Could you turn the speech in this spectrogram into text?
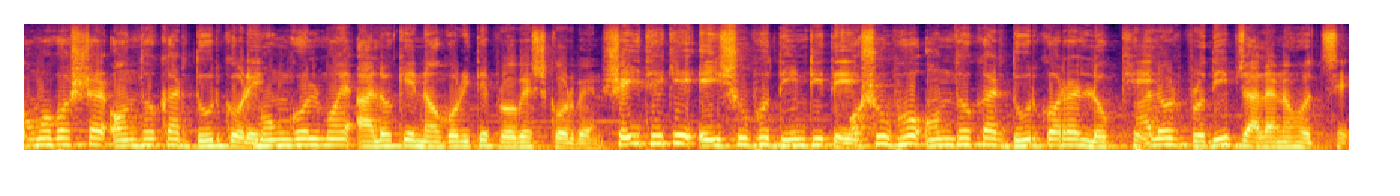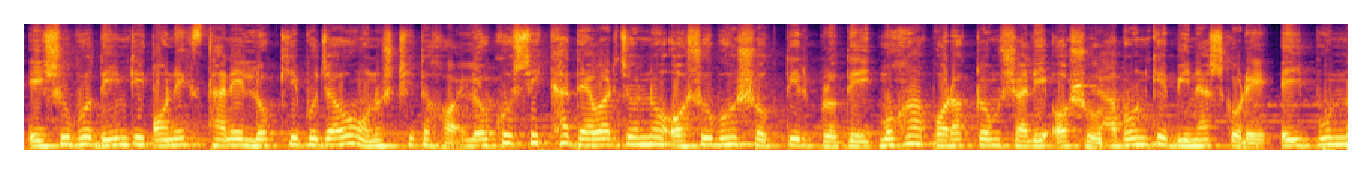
অমাবস্যার অন্ধকার দূর করে মঙ্গলময় আলোকে নগরীতে প্রবেশ করবেন। সেই থেকে এই শুভ দিনটিতে অশুভ অন্ধকার দূর করার লক্ষ্যে আলোর প্রদীপ জ্বালানো হচ্ছে। এই শুভ দিনটি অনেক স্থানে লক্ষ্মী পূজাও অনুষ্ঠিত হয়। লোকশিক্ষা দেওয়ার জন্য অশুভ শক্তির প্রতীক মহাপরাক্রমশালী অসুর রাবণকে বিনাশ করে এই পুণ্য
